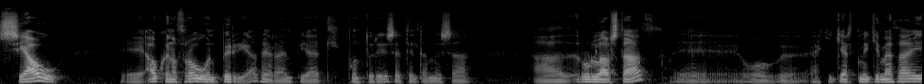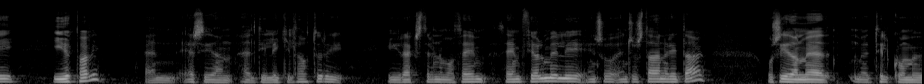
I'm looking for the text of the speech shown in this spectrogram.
sjá eh, ákveðna þróun byrja þegar mbl.is er til dæmis að, að rúla af stað eh, og ekki gert mikið með það í, í upphafi en er síðan held ég líkil þáttur í, í rekstrinum á þeim, þeim fjölmiðli eins og, eins og staðan er í dag og síðan með, með tilkomu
